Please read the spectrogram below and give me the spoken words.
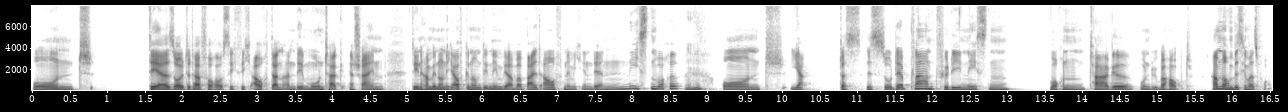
und der sollte da voraussichtlich auch dann an dem Montag erscheinen. Den haben wir noch nicht aufgenommen, den nehmen wir aber bald auf, nämlich in der nächsten Woche. Mhm. Und ja, das ist so der Plan für die nächsten Wochen, Tage und überhaupt. Haben noch ein bisschen was vor.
